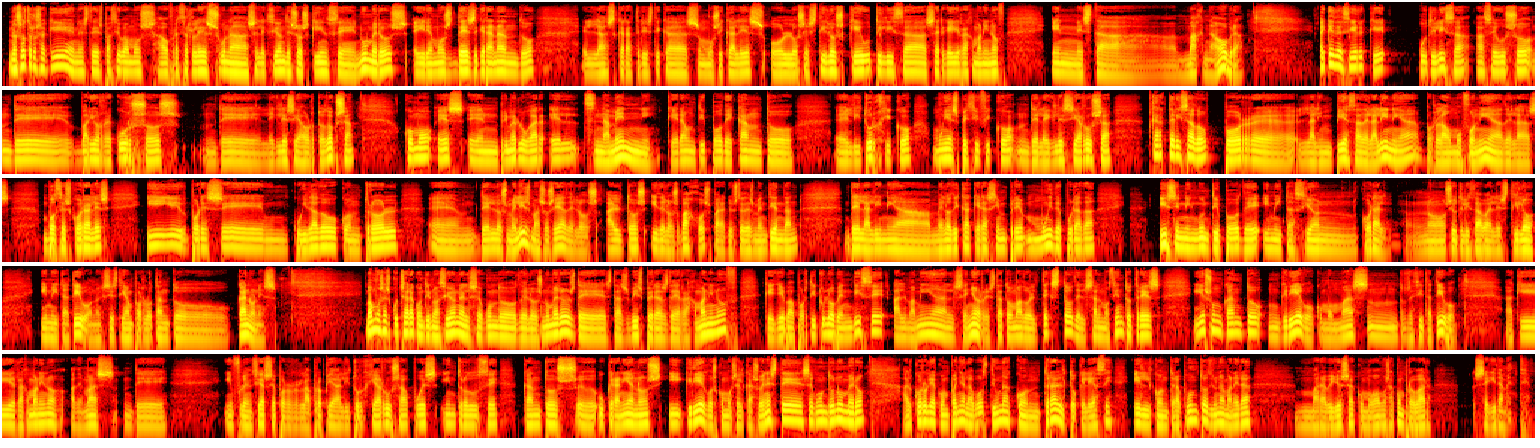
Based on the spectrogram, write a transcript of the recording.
Nosotros aquí en este espacio vamos a ofrecerles una selección de esos 15 números e iremos desgranando las características musicales o los estilos que utiliza Sergei Rachmaninoff en esta magna obra. Hay que decir que utiliza, hace uso de varios recursos de la Iglesia Ortodoxa, como es en primer lugar el znamenny, que era un tipo de canto eh, litúrgico muy específico de la Iglesia rusa, caracterizado por eh, la limpieza de la línea, por la homofonía de las voces corales y por ese mm, cuidado, control eh, de los melismas, o sea, de los altos y de los bajos, para que ustedes me entiendan, de la línea melódica que era siempre muy depurada y sin ningún tipo de imitación coral. No se utilizaba el estilo imitativo, no existían por lo tanto cánones. Vamos a escuchar a continuación el segundo de los números de estas vísperas de Rachmaninoff, que lleva por título Bendice, alma mía, al Señor. Está tomado el texto del Salmo 103 y es un canto griego como más mm, recitativo. Aquí Rachmaninoff, además de influenciarse por la propia liturgia rusa, pues introduce cantos eh, ucranianos y griegos, como es el caso. En este segundo número, al coro le acompaña la voz de una contralto que le hace el contrapunto de una manera maravillosa, como vamos a comprobar seguidamente.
